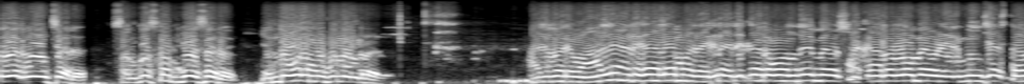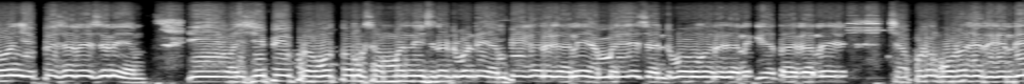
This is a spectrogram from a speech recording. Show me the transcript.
నిర్వహించారు. శంకుస్థాపన చేశారు. ఎందువల్ల ఆగుతున్నారు అది మరి వాళ్ళే అడగాలి మా దగ్గర అధికారం ఉంది మేము సకాలంలో మేము నిర్మించేస్తామని చెప్పేసి అనేసి ఈ వైసీపీ ప్రభుత్వానికి సంబంధించినటువంటి ఎంపీ గారు కానీ ఎమ్మెల్యే చంటిబాబు గారు కానీ గీతా గారు చెప్పడం కూడా జరిగింది.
